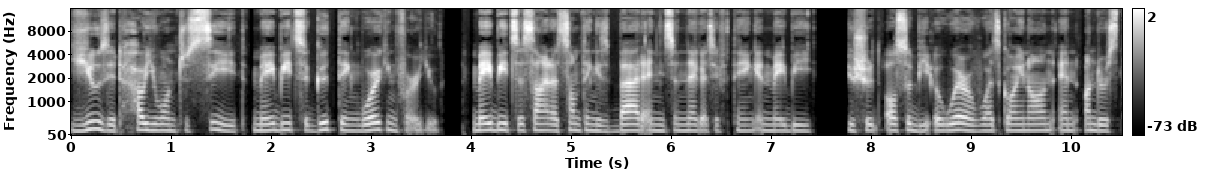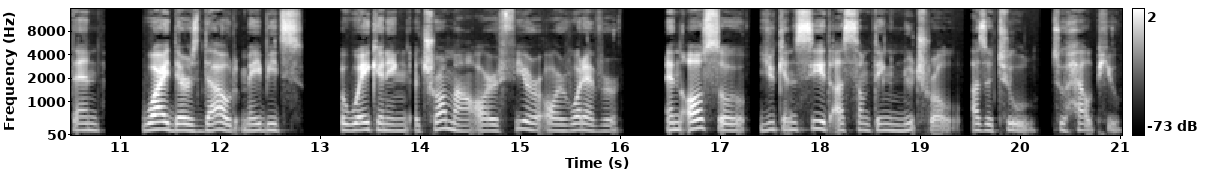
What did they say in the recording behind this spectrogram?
use it how you want to see it. Maybe it's a good thing working for you. Maybe it's a sign that something is bad and it's a negative thing and maybe you should also be aware of what's going on and understand why there's doubt. Maybe it's awakening a trauma or a fear or whatever and also, you can see it as something neutral, as a tool to help you.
